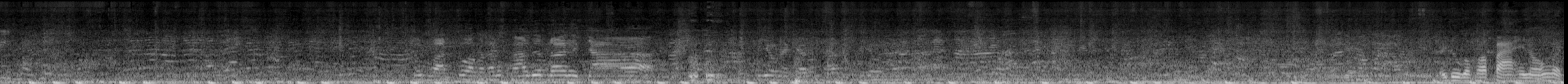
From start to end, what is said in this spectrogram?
รีบบอกทุกต้นหวานก็นะครับลูกค้าเลือกได้เลยจ้าเปรี้ยวนะจ๊ะลูกค้าเปรี้ยวนะไปดูกระเพาะปลาให้น้องก่อน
